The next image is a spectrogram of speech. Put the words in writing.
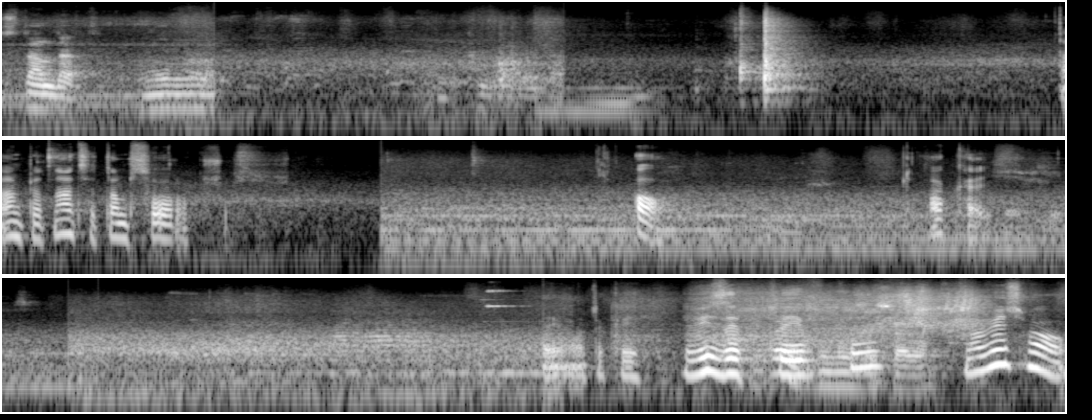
standart. Там 15, там 40 щось. О! Окей. Даємо такий візитивку. Ну, візьму.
